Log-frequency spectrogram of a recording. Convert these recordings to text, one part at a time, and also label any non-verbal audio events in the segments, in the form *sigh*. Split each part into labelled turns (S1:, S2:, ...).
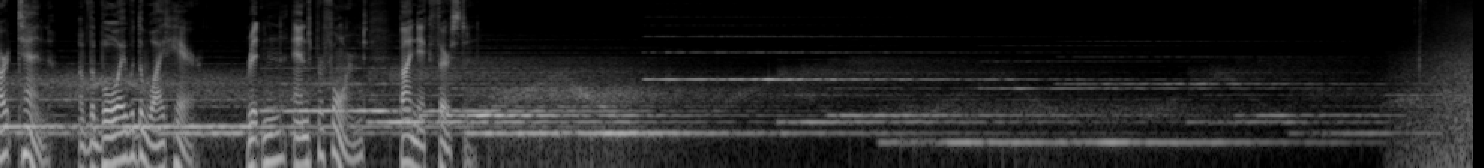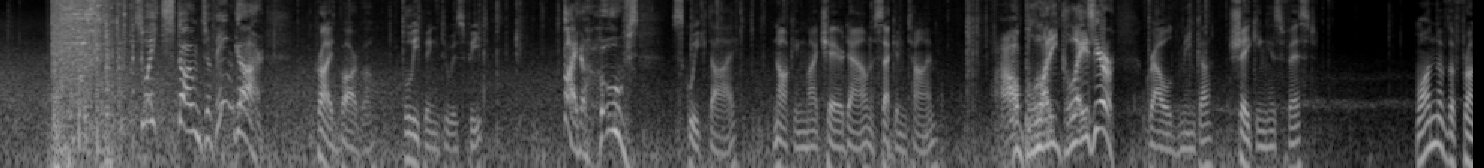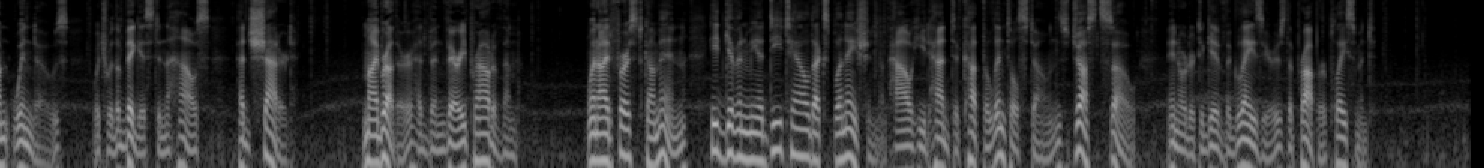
S1: Part 10 of The Boy with the White Hair. Written and performed by Nick Thurston.
S2: Sweet stones of Ingar!
S1: cried Barbo, leaping to his feet.
S2: By the hooves!
S1: Squeaked I, knocking my chair down a second time.
S2: Oh, bloody glazier!
S1: growled Minka, shaking his fist. One of the front windows, which were the biggest in the house, had shattered. My brother had been very proud of them. When I'd first come in, he'd given me a detailed explanation of how he'd had to cut the lintel stones just so, in order to give the glaziers the proper placement.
